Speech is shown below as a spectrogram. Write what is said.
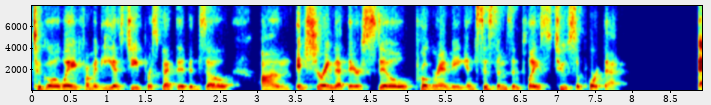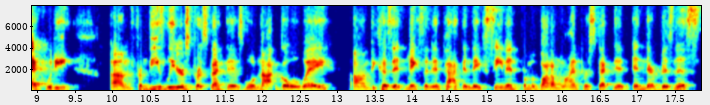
to go away from an ESG perspective, and so um, ensuring that there's still programming and systems in place to support that. Equity um, from these leaders' perspectives will not go away um, because it makes an impact and they've seen it from a bottom line perspective in their business.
